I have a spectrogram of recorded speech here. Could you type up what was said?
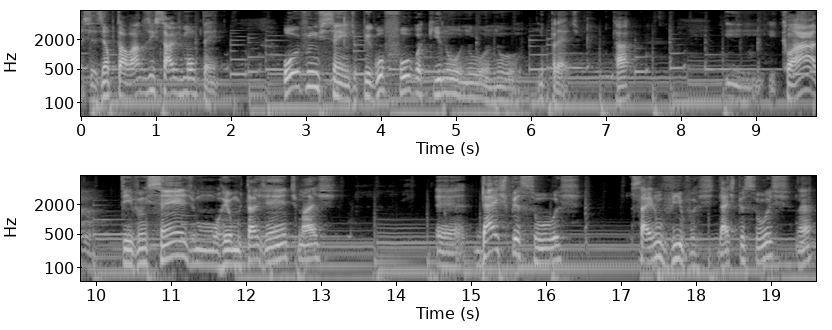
Esse exemplo tá lá nos ensaios de Montaigne. Houve um incêndio, pegou fogo aqui no, no, no, no prédio, tá? E, e, claro, teve um incêndio, morreu muita gente, mas é, 10 pessoas saíram vivas. 10 pessoas, né?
